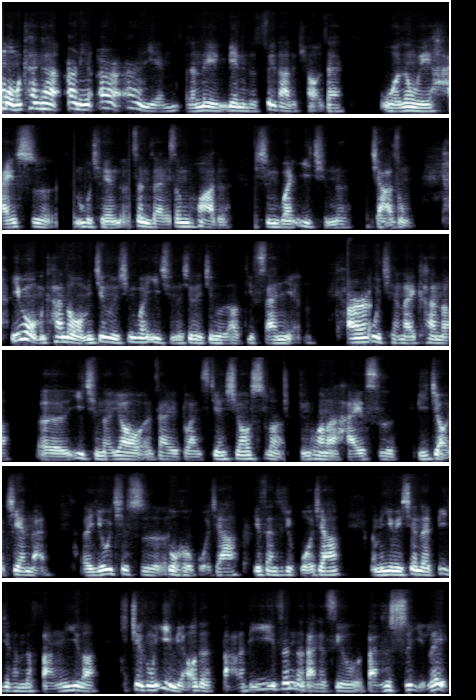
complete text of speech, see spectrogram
么我们看看二零二二年人类面临的最大的挑战，我认为还是目前的正在深化的新冠疫情的加重。因为我们看到，我们进入新冠疫情呢，现在进入到第三年了，而目前来看呢，呃，疫情呢要在短时间消失了，情况呢还是比较艰难。呃，尤其是落后国家、第三世界国家，那么因为现在毕竟他们的防疫呢，接种疫苗的、打了第一针的大概只有百分之十以内，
